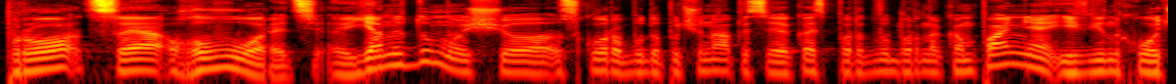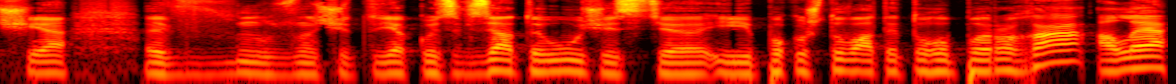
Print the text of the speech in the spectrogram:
про це говорить. Я не думаю, що скоро буде починатися якась передвиборна кампанія, і він хоче е, ну, значить, якось взяти участь е, і покуштувати того пирога. Але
